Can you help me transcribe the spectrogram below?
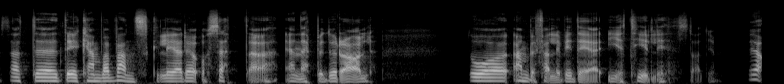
Så att eh, det kan være vanskeligere å sette en epidural. Da anbefaler vi det i et tidlig stadium. ja.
